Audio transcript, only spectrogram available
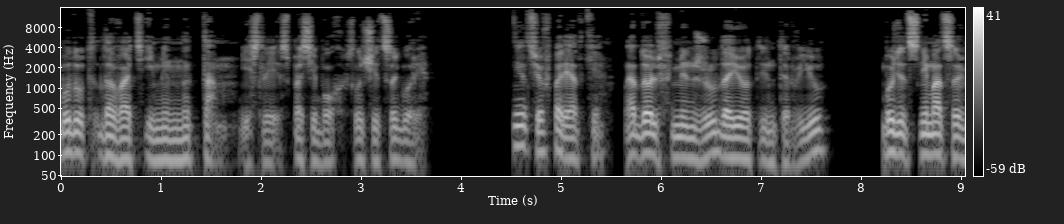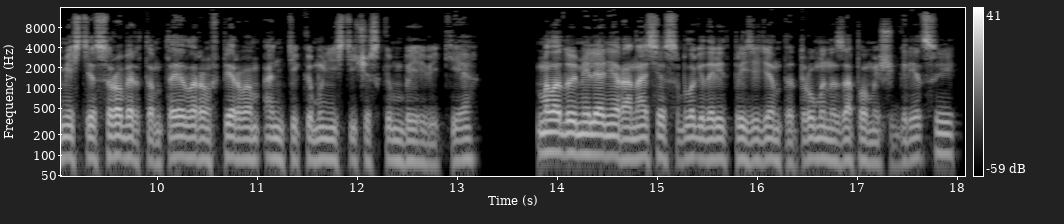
будут давать именно там, если, спаси бог, случится горе. Нет, все в порядке. Адольф Минжу дает интервью, будет сниматься вместе с Робертом Тейлором в первом антикоммунистическом боевике, Молодой миллионер Анасис благодарит президента Трумана за помощь Греции.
